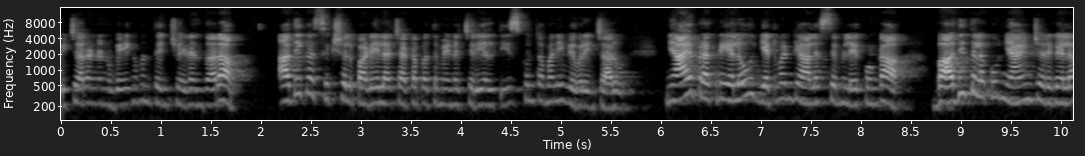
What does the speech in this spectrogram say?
విచారణను వేగవంతం చేయడం ద్వారా అధిక శిక్షలు పడేలా చట్టబద్ధమైన చర్యలు తీసుకుంటామని వివరించారు. న్యాయ ప్రక్రియలో ఎటువంటి ఆలస్యం లేకుండా బాధితులకు న్యాయం జరిగేలా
